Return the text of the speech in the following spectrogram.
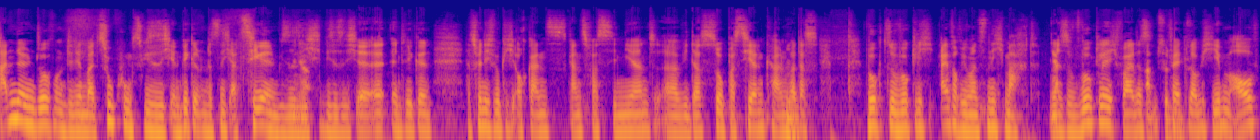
handeln dürfen und denen mal zuguckst, wie sie sich entwickeln und das nicht erzählen, wie sie ja. sich, wie sie sich äh, entwickeln. Das finde ich wirklich auch ganz, ganz faszinierend, äh, wie das so passieren kann, mhm. weil das wirkt so wirklich einfach, wie man es nicht macht. Ja. Also wirklich, weil das Absolut. fällt, glaube ich, jedem auf,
